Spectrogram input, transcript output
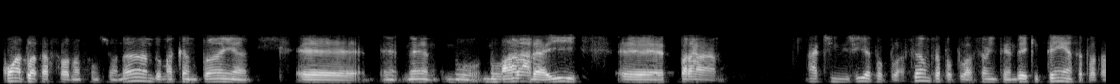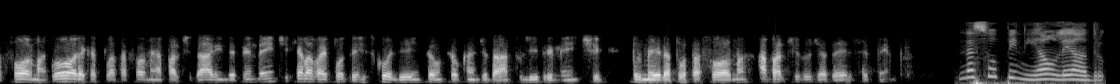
com a plataforma funcionando, uma campanha é, é, né, no, no ar aí é, para atingir a população, para a população entender que tem essa plataforma agora, que a plataforma é partidária independente, que ela vai poder escolher então seu candidato livremente por meio da plataforma a partir do dia 10 de setembro. Na sua opinião, Leandro,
